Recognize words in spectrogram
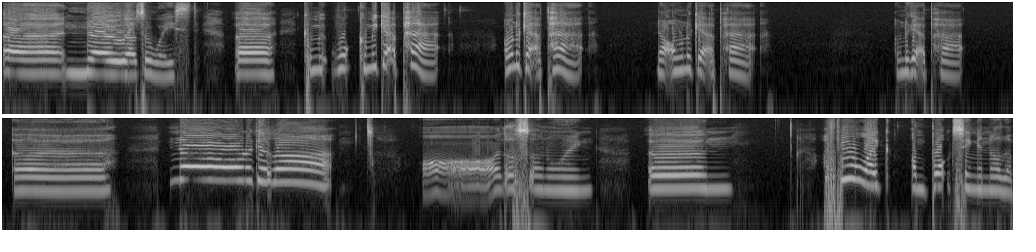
Uh, no, that's a waste. Uh, can we, what, can we get a pet? I want to get a pet. No, I want to get a pet. I want to get a pet. Uh, no, I want to get that. Oh, that's so annoying. Um, I feel like unboxing another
